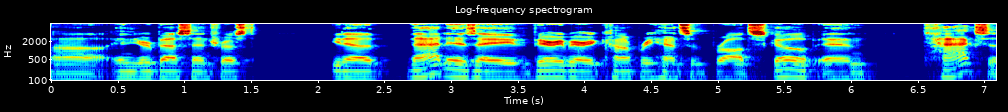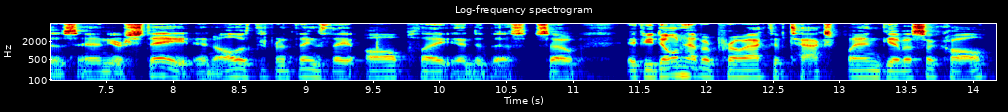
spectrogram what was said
uh, in your best interest, you know, that is a very, very comprehensive, broad scope. And taxes and your state and all those different things, they all play into this. So if you don't have a proactive tax plan, give us a call.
